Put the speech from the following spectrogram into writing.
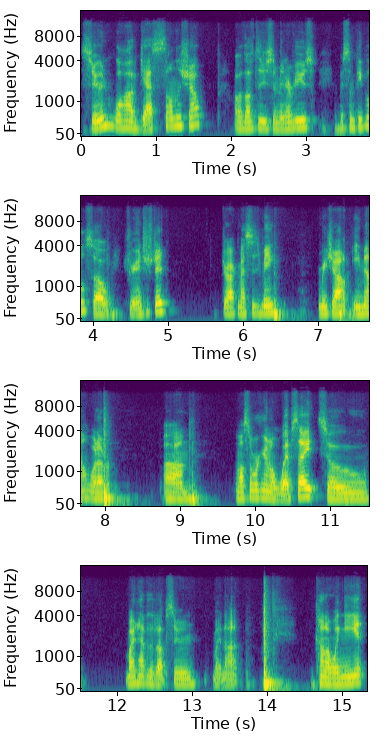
soon we'll have guests on the show. I would love to do some interviews with some people. So if you're interested, direct message me, reach out, email, whatever. Um, I'm also working on a website, so might have that up soon, might not. Kind of winging it.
